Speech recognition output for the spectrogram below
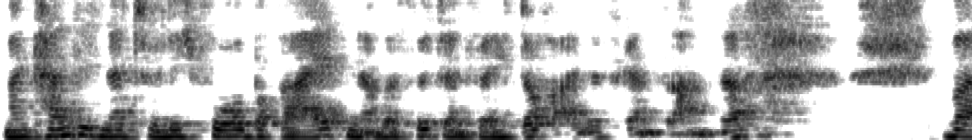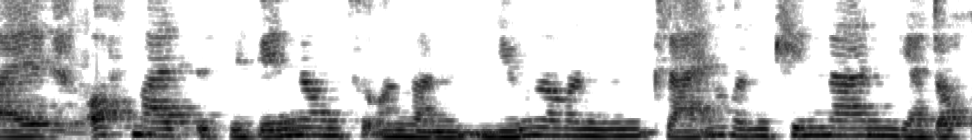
Man kann sich natürlich vorbereiten, aber es wird dann vielleicht doch alles ganz anders. Weil ja. oftmals ist die Bindung zu unseren jüngeren, kleineren Kindern ja doch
